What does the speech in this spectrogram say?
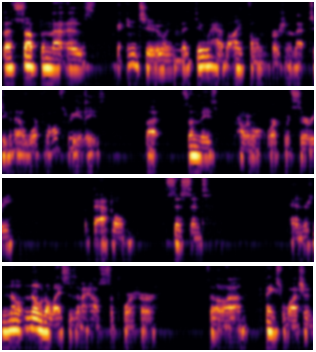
that's something that is into, and they do have an iPhone version of that too that'll work with all three of these. But some of these probably won't work with Siri, with the Apple Assistant, and there's no no devices in my house support her. So uh, thanks for watching.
